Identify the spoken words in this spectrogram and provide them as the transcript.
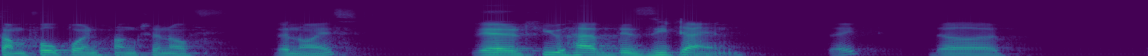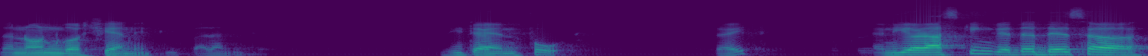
some four-point function of the noise, where you have the zeta n, right? The the non-Gaussianity parameter, zeta n four, right? And you are asking whether there's a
